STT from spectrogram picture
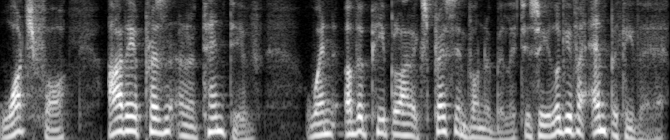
watch for are they present and attentive when other people are expressing vulnerability? So you're looking for empathy there,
